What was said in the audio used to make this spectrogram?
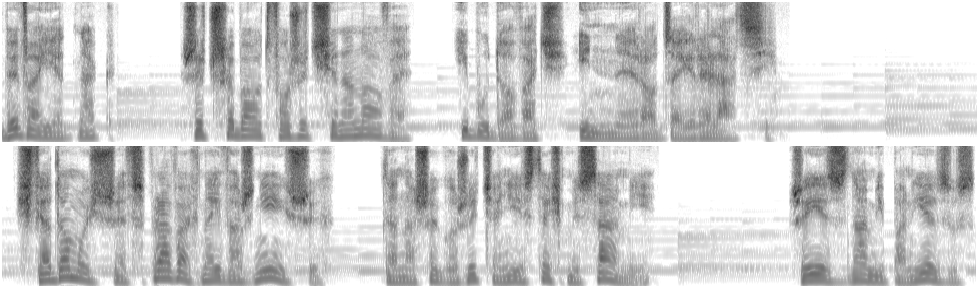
Bywa jednak, że trzeba otworzyć się na nowe i budować inny rodzaj relacji. Świadomość, że w sprawach najważniejszych dla naszego życia nie jesteśmy sami, że jest z nami Pan Jezus,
